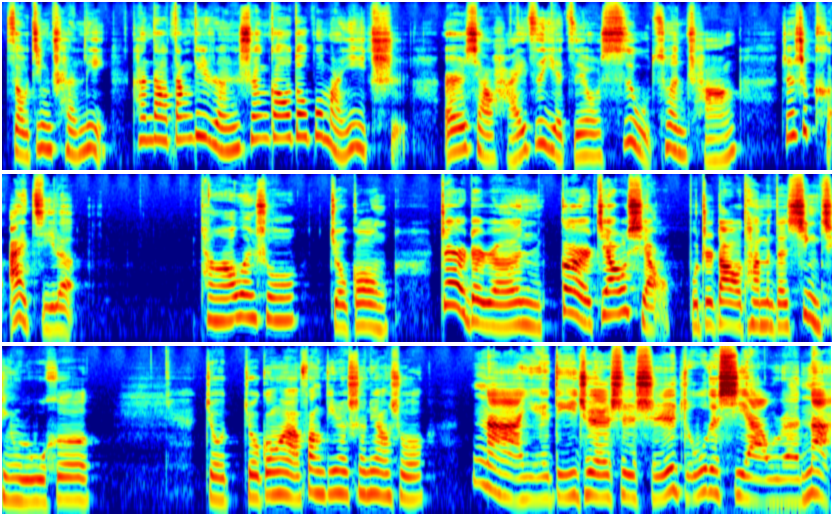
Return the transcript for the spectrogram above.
走进城里，看到当地人身高都不满一尺，而小孩子也只有四五寸长，真是可爱极了。唐敖问说：“九公，这儿的人个儿娇小，不知道他们的性情如何？”九九公啊，放低了声量说：“那也的确是十足的小人呐、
